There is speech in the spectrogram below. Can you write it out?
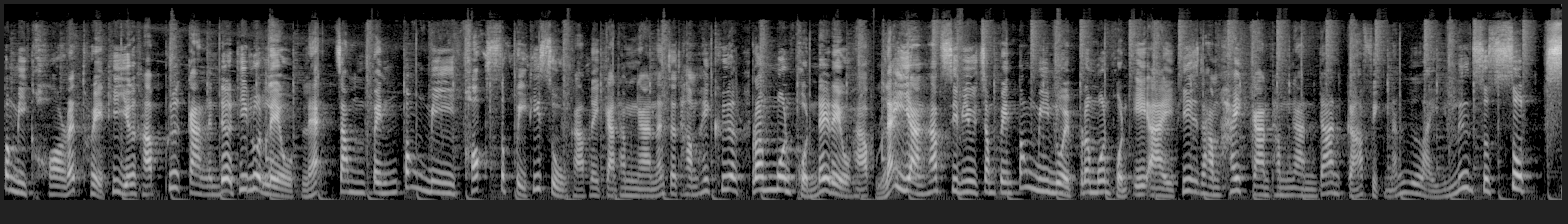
ต้องมี Core Red Rate ที่เยอะครับ เพื่อการเรนเดอร์ที่รวดเร็ว และจำเป็นต้องมี Clock Speed ที่สูงครับในการทำงานนั้นจะทำให้เครื่องประมวลผลได้เร็วครับ และอีกอย่างครับ CPU จำเป็นต้องมีหน่วยประมวลผล AI ที่จะทำให้การทำงานด้านกราฟิกนั้นไหลลื่นสุดๆ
